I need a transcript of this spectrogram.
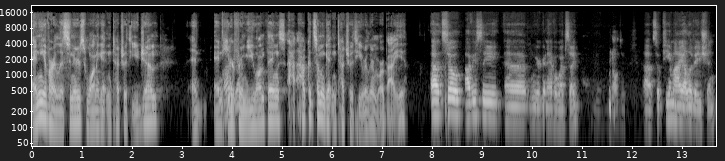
any of our listeners want to get in touch with you, Jim, and and Oh, hear yeah. from you on things, how, could someone get in touch with you or learn more about you? Uh, so obviously, uh, we're going to have a website. We all do. Uh, so PMI Elevation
